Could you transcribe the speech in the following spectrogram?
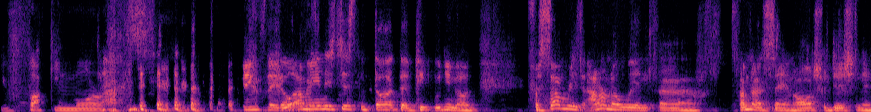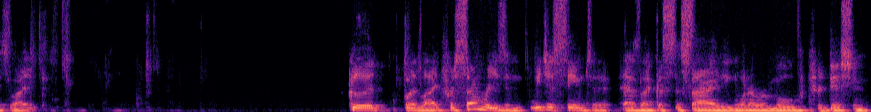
You fucking morons. Things they don't. Well, I mean, it's just the thought that people, you know, for some reason, I don't know when. Uh, I'm not saying all tradition is like good, but like for some reason, we just seem to, as like a society, want to remove tradition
